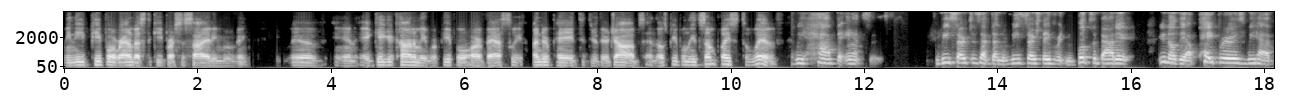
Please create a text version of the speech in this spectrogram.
We need people around us to keep our society moving. We live in a gig economy where people are vastly underpaid to do their jobs, and those people need some place to live. We have the answers. Researchers have done the research, they've written books about it. You know, there are papers, we have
